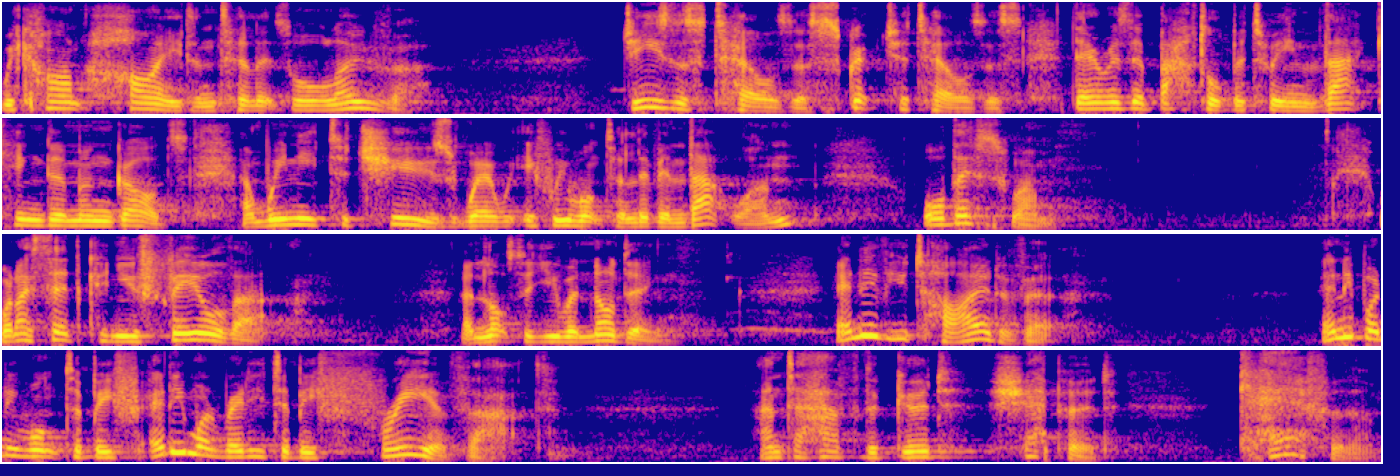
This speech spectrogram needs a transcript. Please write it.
We can't hide until it's all over. Jesus tells us, Scripture tells us, there is a battle between that kingdom and God's, and we need to choose where, if we want to live in that one or this one. When I said, Can you feel that? And lots of you were nodding. Any of you tired of it? Anybody want to be, anyone ready to be free of that? And to have the good shepherd care for them?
